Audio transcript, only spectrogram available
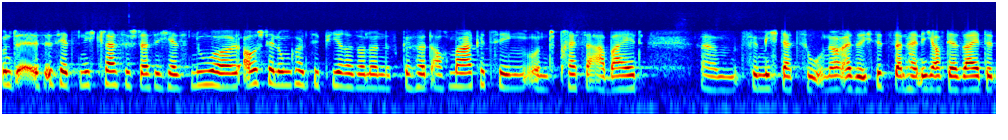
und es ist jetzt nicht klassisch, dass ich jetzt nur Ausstellungen konzipiere, sondern es gehört auch Marketing und Pressearbeit ähm, für mich dazu. Ne? Also ich sitze dann halt nicht auf der Seite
